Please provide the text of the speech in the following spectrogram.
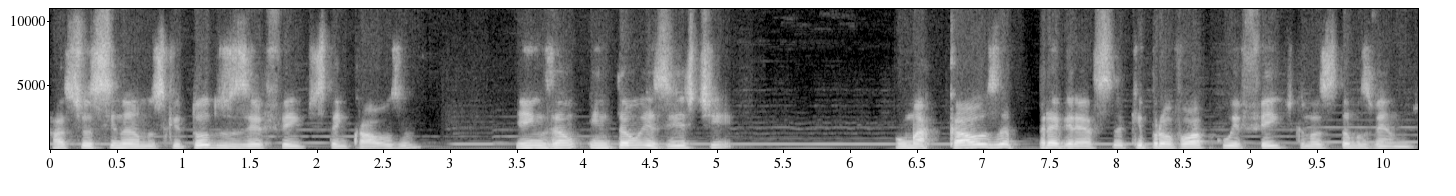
raciocinamos que todos os efeitos têm causa, então, então existe uma causa pregressa que provoca o efeito que nós estamos vendo.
